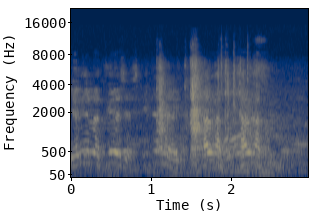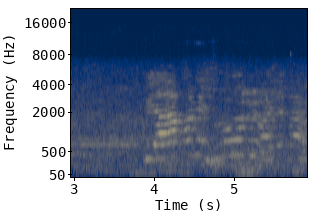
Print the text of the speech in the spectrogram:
Viene y retírese, quítese ahí. Sálgase, sálgase. Cuidado con el nudo que va a llegar.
